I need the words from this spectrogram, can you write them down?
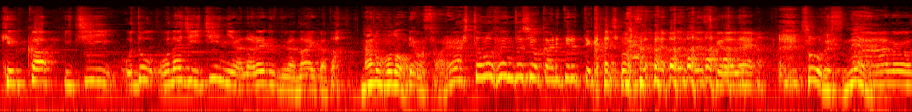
結果1位おど同じ1位にはなれるのではないかと。なるほど。でもそれは人のふんどしを借りてるって感じもするんですけどね。そうですね。あの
